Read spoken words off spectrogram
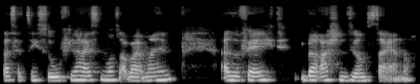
was jetzt nicht so viel heißen muss, aber immerhin. Also vielleicht überraschen sie uns da ja noch.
